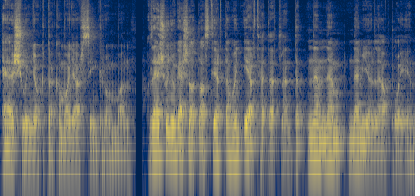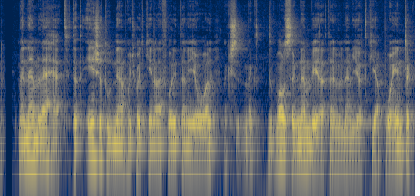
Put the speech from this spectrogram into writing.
elsúnyogtak a magyar szinkronban. Az elsúnyogás alatt azt értem, hogy érthetetlen, tehát nem, nem, nem jön le a poén. Mert nem lehet. Tehát én se tudnám, hogy hogy kéne lefordítani jól, meg, meg valószínűleg nem véletlenül nem jött ki a poén, csak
